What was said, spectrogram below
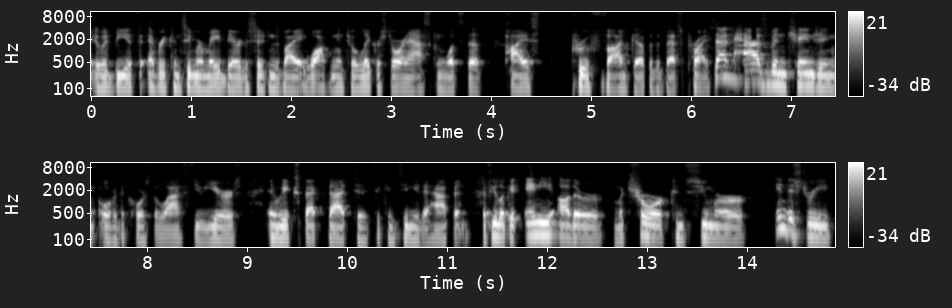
it would be if every consumer made their decisions by walking into a liquor store and asking what's the highest proof vodka for the best price. That mm-hmm. has been changing over the course of the last few years, and we expect that to, to continue to happen. If you look at any other mature consumer industry,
